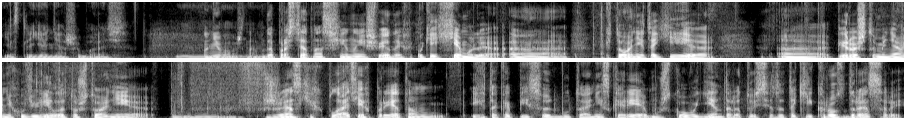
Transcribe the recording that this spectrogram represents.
если я не ошибаюсь. Ну, неважно. Да простят нас финны и шведы. Окей, хемули. Э, кто они такие? А, первое, что меня в них удивило, то, что они в женских платьях, при этом их так описывают, будто они скорее мужского гендера, то есть это такие кроссдрессеры.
